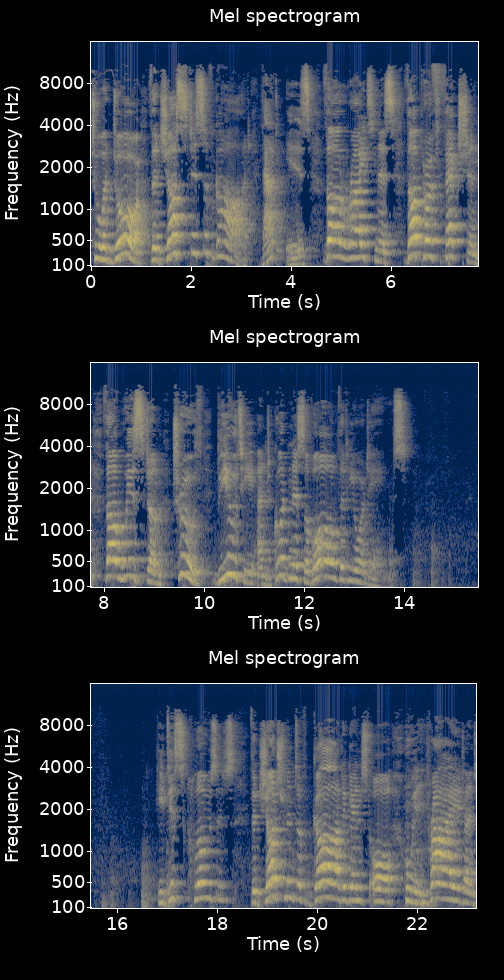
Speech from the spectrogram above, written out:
to adore the justice of God, that is, the rightness, the perfection, the wisdom, truth, beauty, and goodness of all that he ordains. He discloses the judgment of God against all who in pride and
